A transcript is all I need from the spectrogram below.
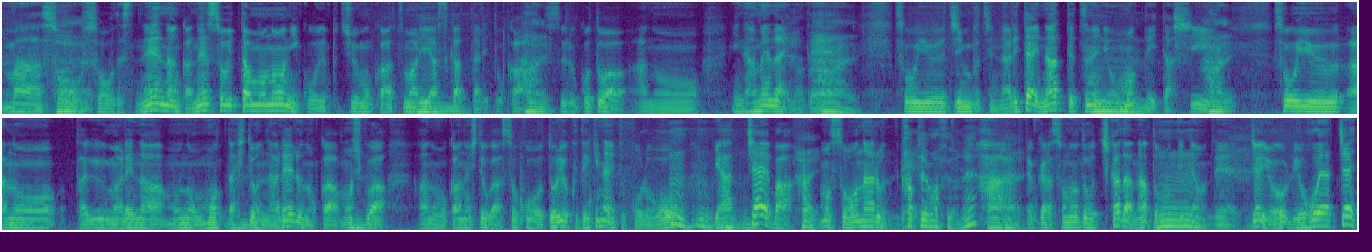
まあそう、はい。そうですね。なんかねそういったものにこうやっぱ注目が集まりやすかったりとかすることは、あの否めないので、はい。そういう人物になりたいなって常に思っていたし、はい。そういうあの類まれなものを持った人になれるのか、もしくはあの他の人がそこを努力できないところをうんうんうんうん。やっちゃえばはい。もうそうなるんで、勝てますよね。はい。だからそのどっちかだなと思っていたので、じゃあよ両方やっちゃえっ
